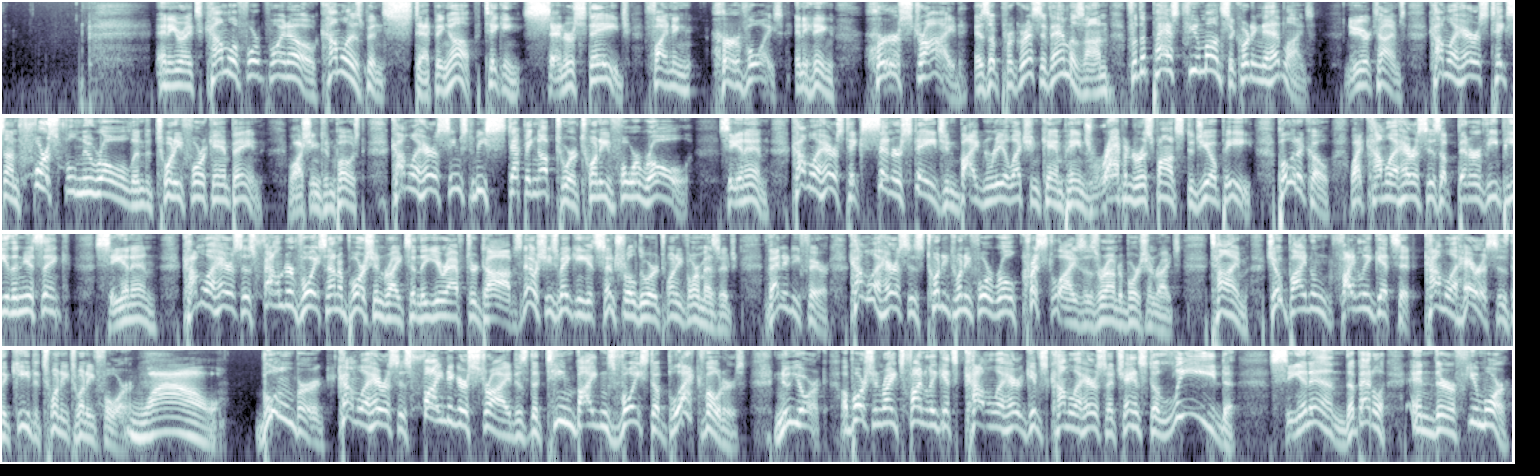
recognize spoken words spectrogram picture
And he writes, Kamala 4.0. Kamala has been stepping up, taking center stage, finding her voice and hitting her stride as a progressive Amazon for the past few months, according to headlines. New York Times. Kamala Harris takes on forceful new role in the 24 campaign. Washington Post. Kamala Harris seems to be stepping up to her 24 role. CNN. Kamala Harris takes center stage in Biden reelection campaign's rapid response to GOP. Politico. Why Kamala Harris is a better VP than you think. CNN. Kamala Harris has found her voice on abortion rights in the year after Dobbs. Now she's making it central to her 24 message. Vanity Fair. Kamala Harris's 2024 role crystallizes around abortion rights. Time. Joe Biden finally gets it. Kamala Harris is the key to 2024. Wow. Bloomberg, Kamala Harris is finding her stride as the Team Biden's voice to black voters. New York, abortion rights finally gets Kamala Harris, gives Kamala Harris a chance to lead. CNN, the battle, and there are a few more.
